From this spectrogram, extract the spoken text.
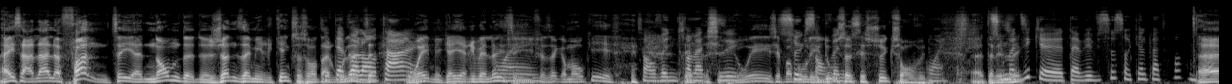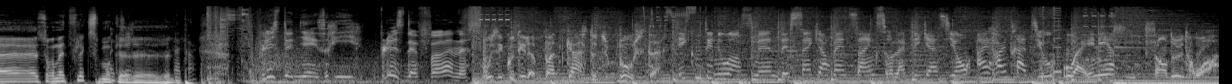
hey, ça a l'air le fun. Tu sais, Nombre de, de jeunes Américains qui se sont C'était enrôlés. en disant- volontaire. Oui, mais quand ils arrivaient là, Ouais. ils faisaient comme OK. Ils sont traumatisés. c'est- Oui, c'est pas Ceux pour les dos. Ça, c'est ceux qui sont venus. Ouais. Euh, Tu m'as dit que tu avais vu ça sur quelle plateforme? Euh, sur Netflix, moi, que je, je l'ai. Plus de niaiserie, plus de fun. Vous écoutez le podcast du Boost. Écoutez-nous en semaine de 5h25 sur l'application iHeartRadio Ou à Énergie. 1023.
